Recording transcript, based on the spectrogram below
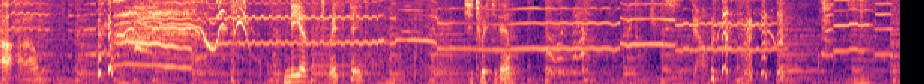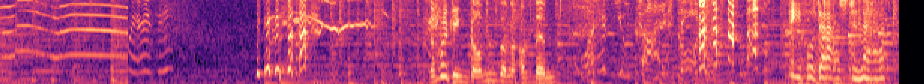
Uh oh. Mia's twisted. She twisted ill. The fucking gums on of them. What have you done? He's gone. Evil Dastiner.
